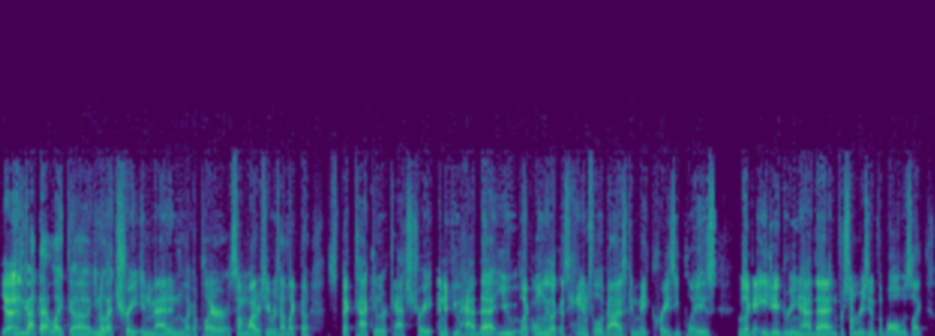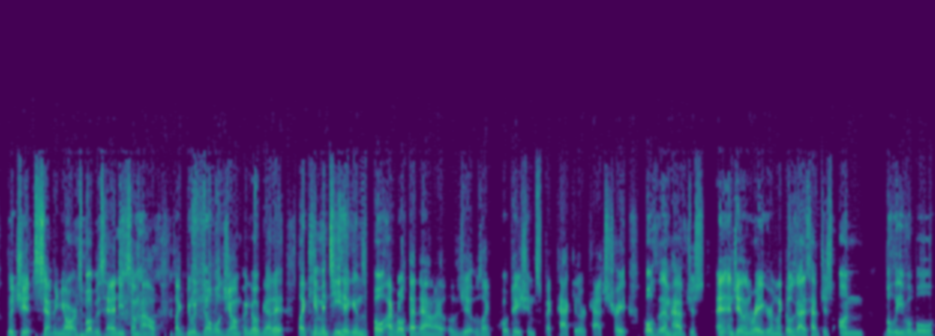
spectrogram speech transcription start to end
yeah, He's and got that like uh you know that trait in Madden, like a player, some wide receivers had like the spectacular catch trait, and if you had that, you like only like a handful of guys can make crazy plays. Was like AJ Green had that, and for some reason, if the ball was like legit seven yards above his head, he'd somehow like do a double jump and go get it. Like him and Tee Higgins, both I wrote that down. I legit was like quotation spectacular catch trait. Both of them have just and, and Jalen Reagor and like those guys have just unbelievable.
